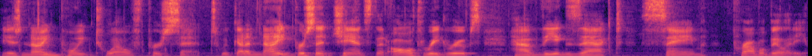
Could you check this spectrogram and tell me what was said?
is 9.12%. We've got a 9% chance that all three groups have the exact same probability.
